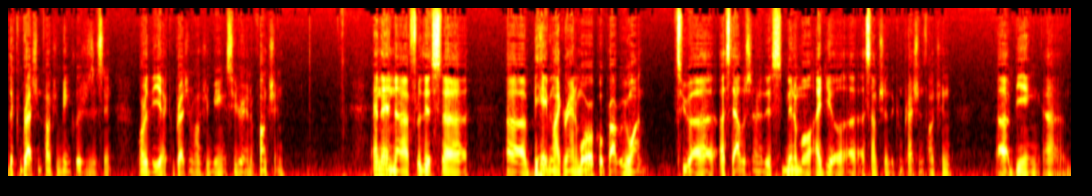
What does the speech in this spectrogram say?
the compression function being collision resistant, or the uh, compression function being a pseudorandom function. And then uh, for this uh, uh, behaving like a random oracle property, we want to establish under this minimal ideal assumption, the compression function being um,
